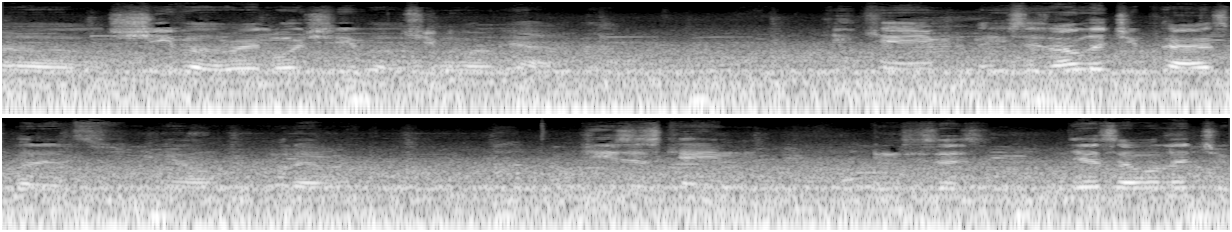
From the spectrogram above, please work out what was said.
uh, Shiva, right? Lord Shiva. Shiva. Yeah. He came and he says, "I'll let you pass, but it's you know whatever." Jesus came and he says, "Yes, I will let you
